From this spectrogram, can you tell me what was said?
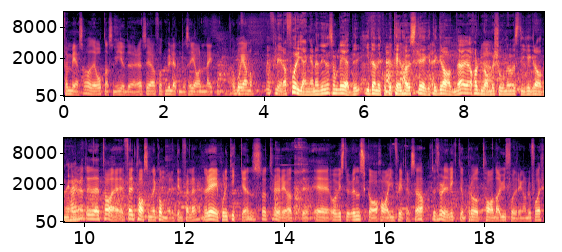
For meg så har det åpna seg nye dører, så jeg har fått muligheten til å si ja eller nei til å gå gjennom. Men flere av forgjengerne dine som leder i denne komiteen har jo steget i gradene. Har du ambisjoner om å stige gradene i Høyre? Nei, vet du, tar, ta som det kommer i tilfelle. Når jeg er i politikken, så tror jeg at eh, Og hvis du ønsker å ha innflytelse, da, så tror jeg det er viktig å prøve å ta de utfordringene du får,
